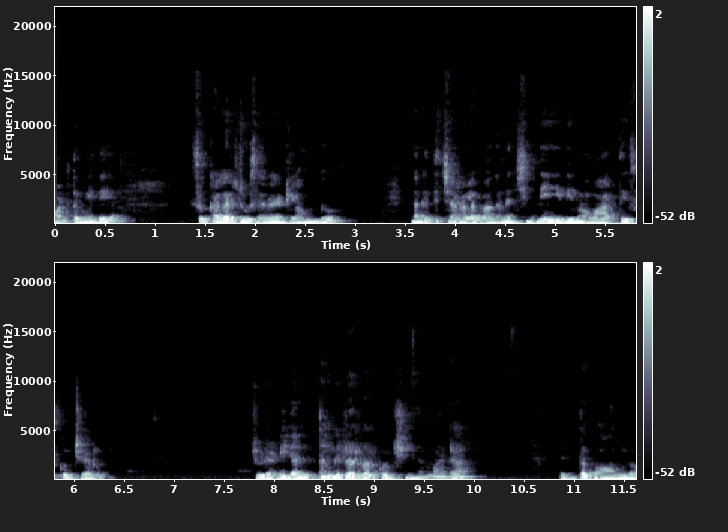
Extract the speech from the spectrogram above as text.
మడత మీదే. సో కలర్ చూసారా ఎట్లా ఉందో? నాకైతే చాలా బాగా నచ్చింది. ఇది మా వారు తీసుకొచ్చారు. చూడండి ఇదంతా మిర్రర్ వర్క్ వచ్చిందనమాట ఎంత బాగుందో.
